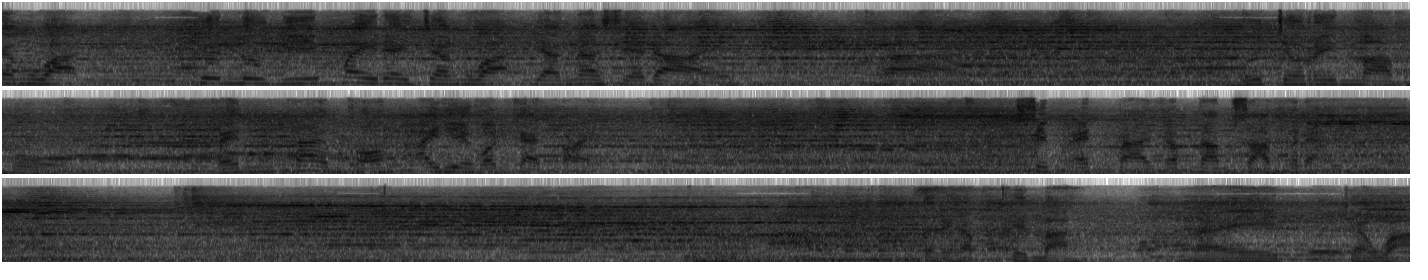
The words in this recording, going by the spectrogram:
จังหวะขึ้นลูกนี้ไม่ได้จังหวะอย่างน่าเสียดายถ้านุจรินมาโพ เป็นแต้มของไอเดียคอนแกนไป 11 8 ครับนำ3คะแนนแต่นะครับขึ้นมาในจังหวะ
